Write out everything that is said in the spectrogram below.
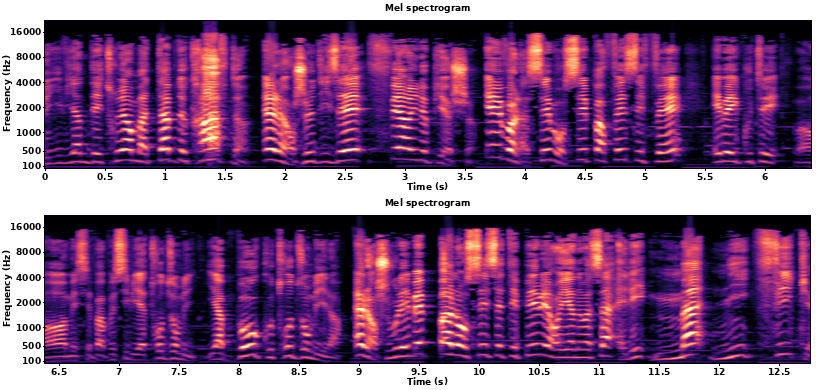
Il vient de détruire ma table de craft. Alors, je disais faire une pioche. Et voilà, c'est bon, c'est parfait, c'est fait. Eh ben écoutez, oh mais c'est pas possible, il y a trop de zombies. Il y a beaucoup trop de zombies là. Alors je voulais même pas lancer cette épée, mais regardez-moi ça, elle est magnifique.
